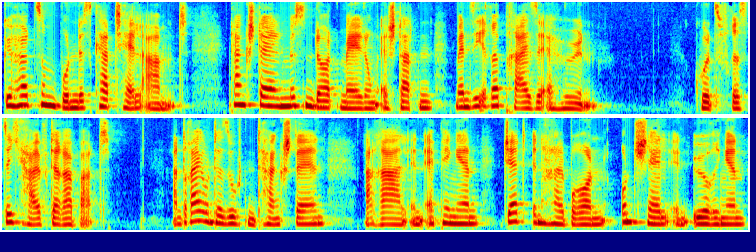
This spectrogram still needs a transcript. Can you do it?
gehört zum Bundeskartellamt. Tankstellen müssen dort Meldung erstatten, wenn sie ihre Preise erhöhen. Kurzfristig half der Rabatt. An drei untersuchten Tankstellen, Aral in Eppingen, Jet in Heilbronn und Shell in Öhringen,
